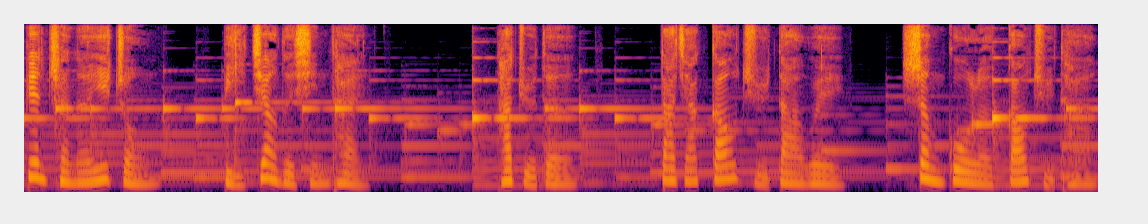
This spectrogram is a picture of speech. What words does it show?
变成了一种比较的心态。他觉得大家高举大卫胜过了高举他，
